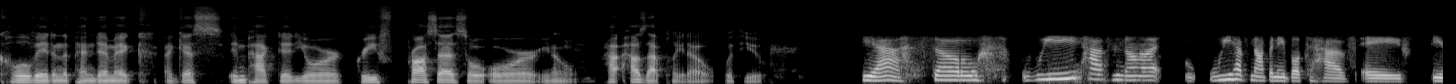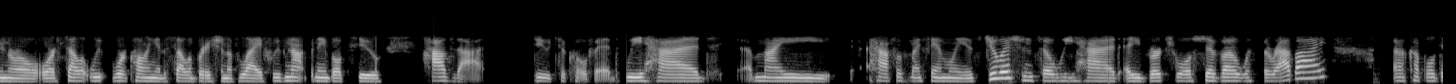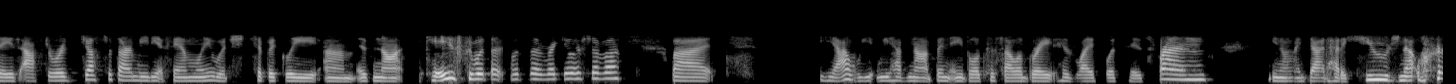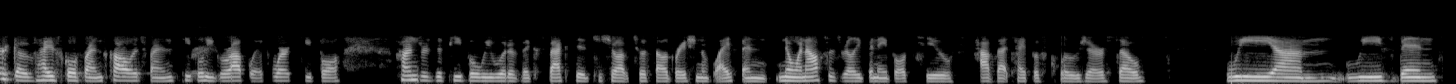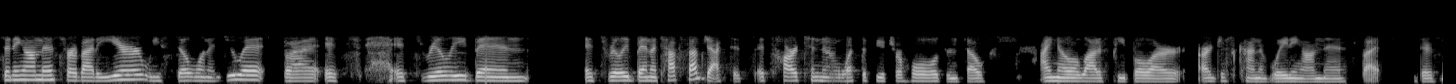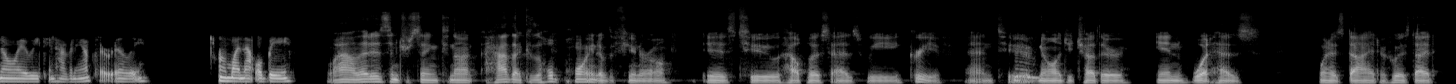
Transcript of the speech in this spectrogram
COVID and the pandemic, I guess, impacted your grief process or, or you know, how, how's that played out with you? Yeah. So we have not we have not been able to have a funeral or cel- we're calling it a celebration of life. We've not been able to have that due to COVID. We had my half of my family is Jewish, and so we had a virtual shiva with the rabbi a couple of days afterwards, just with our immediate family, which typically um, is not the case with the with the regular shiva. But yeah, we we have not been able to celebrate his life with his friends you know, my dad had a huge network of high school friends, college friends, people he grew up with, work people, hundreds of people we would have expected to show up to a celebration of life. And no one else has really been able to have that type of closure. So we um we've been sitting on this for about a year we still want to do it but it's it's really been it's really been a tough subject it's it's hard to know what the future holds and so I know a lot of people are are just kind of waiting on this, but there's no way we can have an answer really on when that will be. Wow, that is interesting to not have that because the whole point of the funeral is to help us as we grieve and to mm. acknowledge each other in what has what has died or who has died.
